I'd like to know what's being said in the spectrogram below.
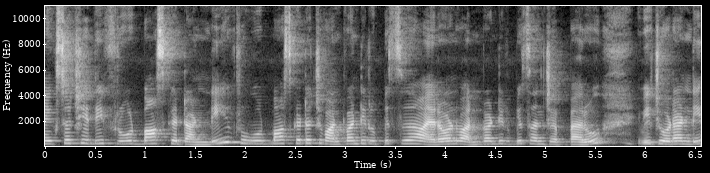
నెక్స్ట్ వచ్చి ఇది ఫ్రూట్ బాస్కెట్ అండి. ఫ్రూట్ బాస్కెట్ వచ్చి one twenty rupees around one twenty rupees అని చెప్పారు. ఇవి చూడండి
